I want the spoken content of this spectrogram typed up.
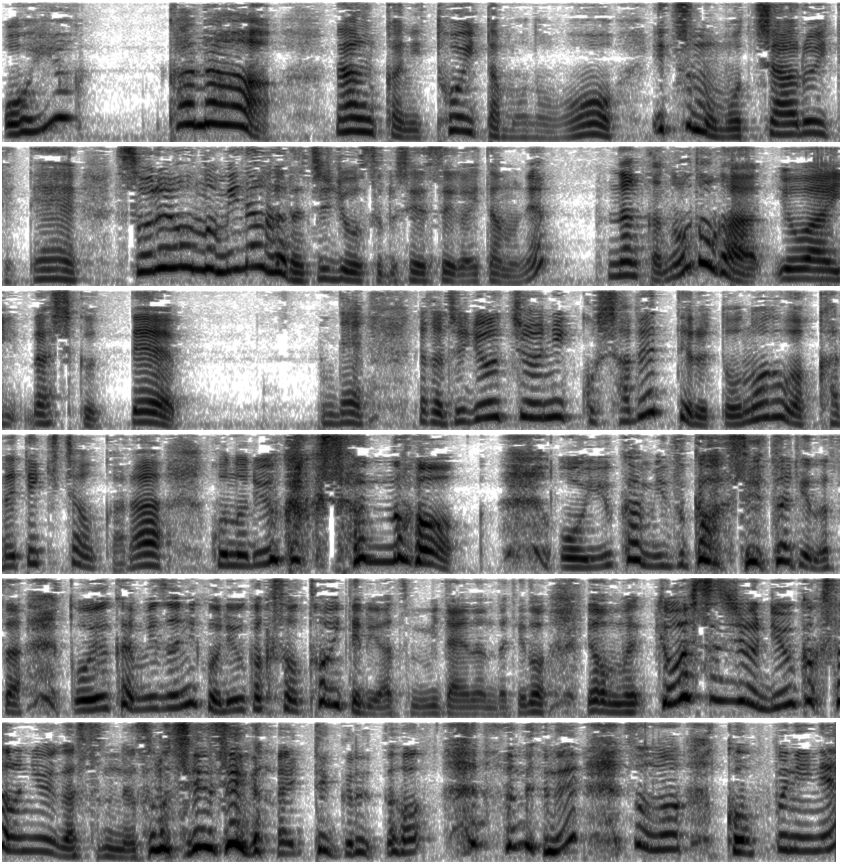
お湯かななんかに溶いたものをいつも持ち歩いてて、それを飲みながら授業する先生がいたのね。なんか喉が弱いらしくって、で、だから授業中にこう喋ってると喉が枯れてきちゃうから、この龍角散の お湯か水か忘れたけどさ、お湯か水にこう龍角散を溶いてるやつみたいなんだけど、でも教室中龍角散の匂いがするんだよ。その先生が入ってくると。でね、そのコップにね、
